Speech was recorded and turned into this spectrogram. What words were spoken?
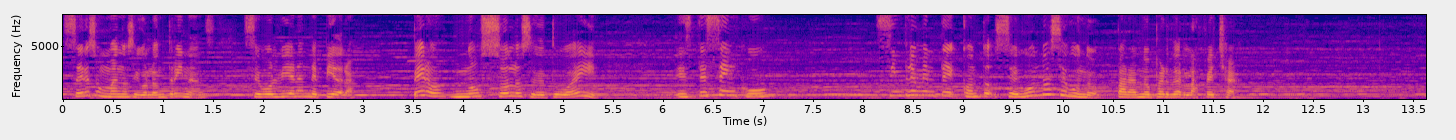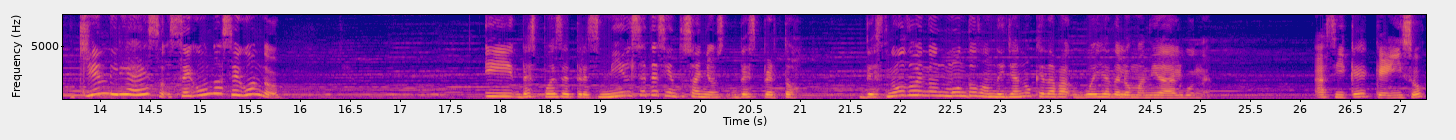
seres humanos y golondrinas, se volvieran de piedra. Pero no solo se detuvo ahí. Este Senku simplemente contó segundo a segundo para no perder la fecha. ¿Quién diría eso? Segundo a segundo. Y después de 3.700 años despertó, desnudo en un mundo donde ya no quedaba huella de la humanidad alguna. Así que, ¿qué hizo?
